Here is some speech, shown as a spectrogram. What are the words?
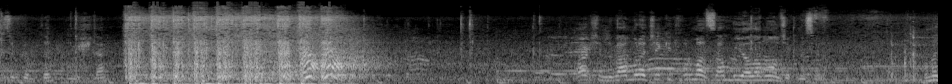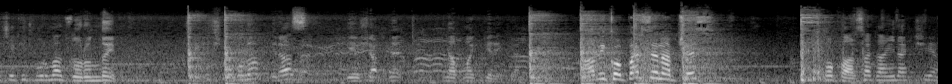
sıkıntı bu işler. Bak şimdi ben buna çekiç vurmazsam bu yalama olacak mesela. Buna çekiç vurmak zorundayım. Çekiçle bunu biraz gevşetme yapmak gerek yani. Abi koparsa ne yapacağız? Koparsa kaynakçıya.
